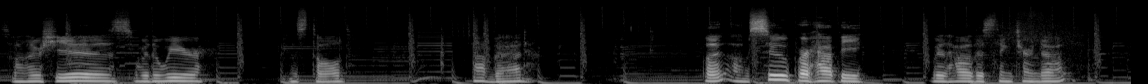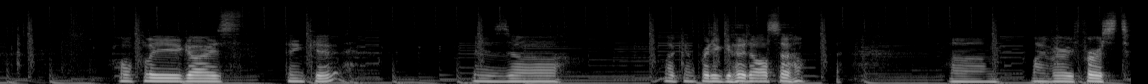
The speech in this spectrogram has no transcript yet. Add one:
So there she is with the weir installed. Not bad. But I'm super happy with how this thing turned out. Hopefully you guys think it is uh, looking pretty good also. Um, my very first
